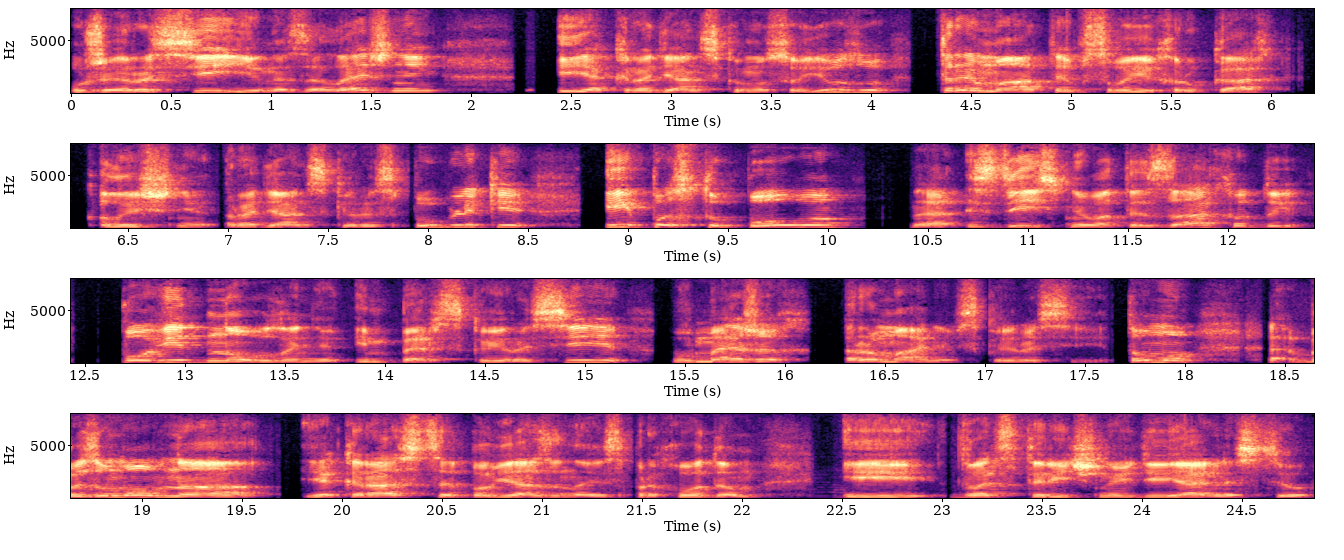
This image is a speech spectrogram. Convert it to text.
уже Росії незалежній і як Радянському Союзу тримати в своїх руках колишні радянські республіки і поступово здійснювати заходи по відновленню імперської Росії в межах Романівської Росії. Тому е, безумовно, якраз це пов'язано із приходом і 20-річною діяльністю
